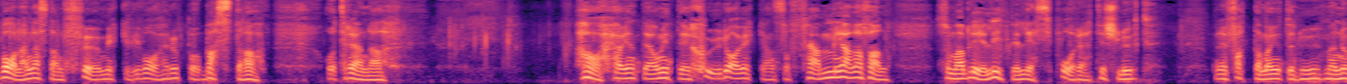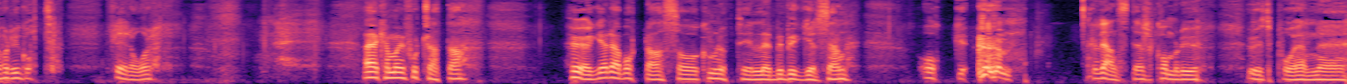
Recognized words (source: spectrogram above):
vala nästan för mycket. Vi var här uppe och basta och träna. Ja, jag vet inte, om inte sju dagar i veckan så fem i alla fall. Så man blir lite less på det till slut. Men det fattar man ju inte nu, men nu har det gått flera år. Här kan man ju fortsätta. Höger där borta så kommer du upp till bebyggelsen. Och vänster så kommer du ut på en eh,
